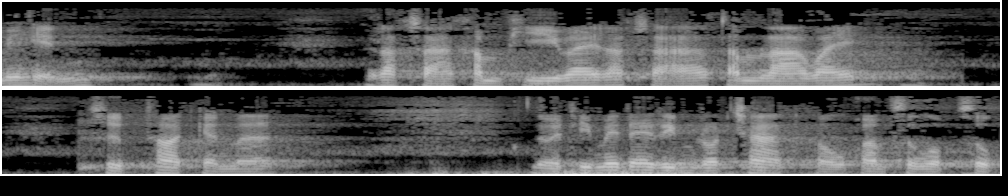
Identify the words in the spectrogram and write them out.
ไม่เห็น รักษาคำพีไว้รักษาตำราไว้ สืบทอดกันมา โดยที่ไม่ได้ริมรสชาติของความสงบสุข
